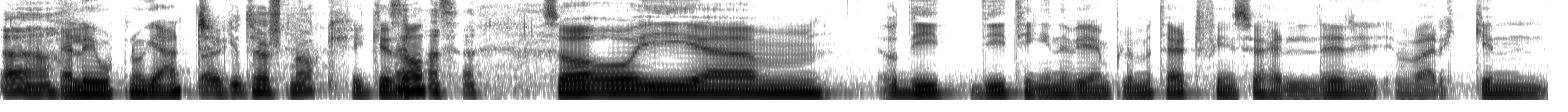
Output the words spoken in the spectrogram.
Ja, ja. Eller gjort noe gærent. Det er ikke tørst nok. Ikke sant? Så, og i, um, og de, de tingene vi har implementert, fins jo heller verken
